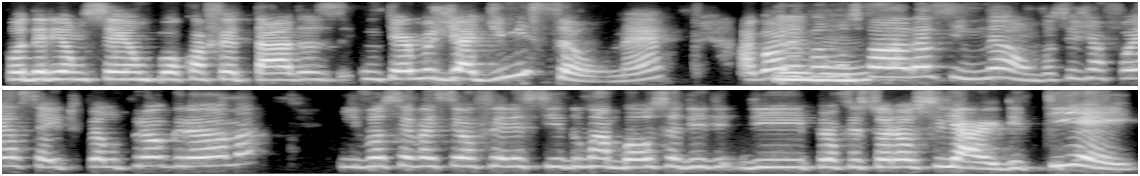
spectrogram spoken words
poderiam ser um pouco afetadas em termos de admissão, né? Agora uhum. vamos falar assim: não, você já foi aceito pelo programa e você vai ser oferecido uma bolsa de, de professor auxiliar, de TA.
